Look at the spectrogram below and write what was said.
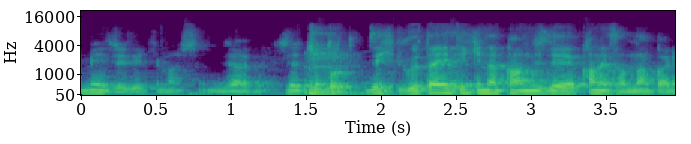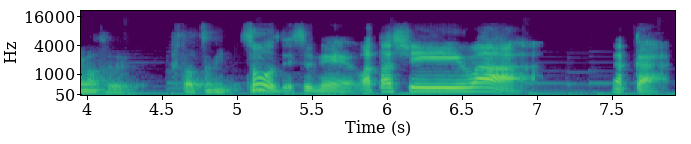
イメージできました、じゃあ、じゃあちょっとぜひ具体的な感じで、金、うん、さん何かあります ?2 つ3つ。そうですね。私は、なんか、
